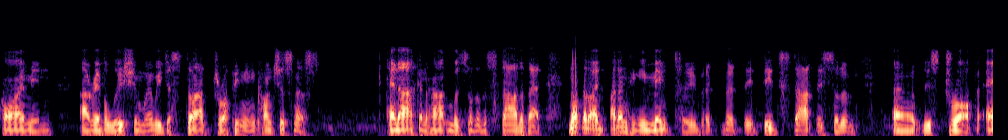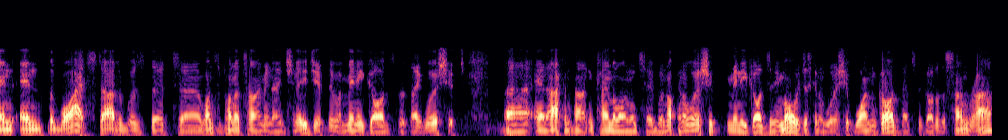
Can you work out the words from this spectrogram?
time in our evolution where we just start dropping in consciousness. And Akhenaten was sort of the start of that. Not that I, I don't think he meant to, but but it did start this sort of uh, this drop. And and the why it started was that uh, once upon a time in ancient Egypt there were many gods that they worshipped, uh, and Akhenaten came along and said we're not going to worship many gods anymore. We're just going to worship one god. That's the god of the sun, Ra,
